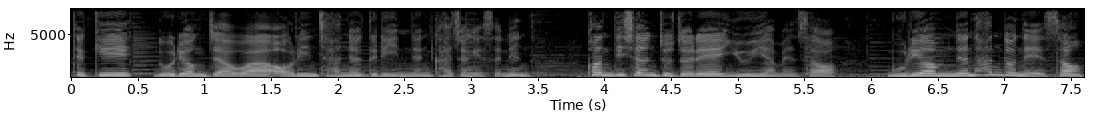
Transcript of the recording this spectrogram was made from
특히 노령자와 어린 자녀들이 있는 가정에서는 컨디션 조절에 유의하면서 무리 없는 한도 내에서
